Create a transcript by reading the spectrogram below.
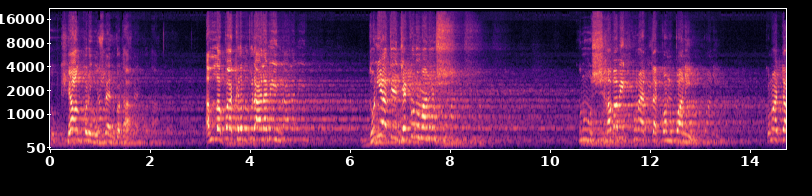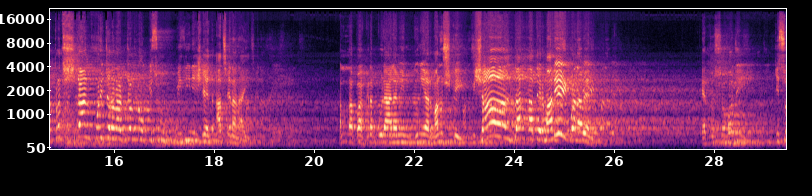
খুব খেয়াল করে বুঝবেন কথা। আল্লাহ পাক রব্বুল দুনিয়াতে যে কোনো মানুষ, কোনো স্বাভাবিক কোনো একটা কোম্পানি, কোনো একটা প্রতিষ্ঠান পরিচালনার জন্য কিছু বিধিনিষেধ আছে না নাই? আল্লাহ পাক রব্বুল আলামিন দুনিয়ার মানুষকে বিশাল জান্নাতের মালিক বানাবেন। এত সহজেই কিছু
